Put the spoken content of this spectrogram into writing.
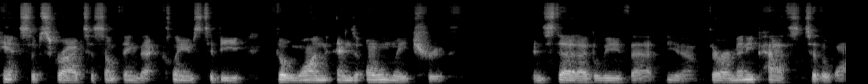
can't subscribe to something that claims to be the one and only truth. Instead, I believe that, you know, there are many paths to the one.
